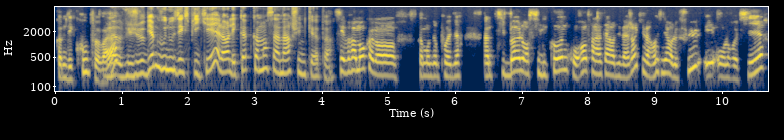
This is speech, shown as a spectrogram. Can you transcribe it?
comme des coupes, voilà. Euh, je veux bien que vous nous expliquiez. Alors, les cups, comment ça marche une cup? C'est vraiment comme un, comment on pourrait dire, un petit bol en silicone qu'on rentre à l'intérieur du vagin qui va retenir le flux et on le retire.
